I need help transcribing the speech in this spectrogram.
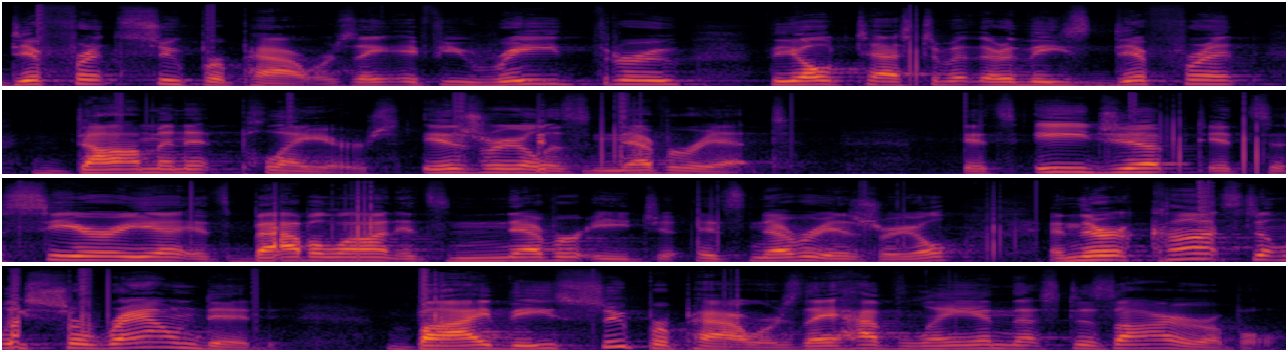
different superpowers. If you read through the Old Testament, there are these different dominant players. Israel is never it. It's Egypt, it's Assyria, it's Babylon, it's never Egypt, it's never Israel. And they're constantly surrounded by these superpowers. They have land that's desirable.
